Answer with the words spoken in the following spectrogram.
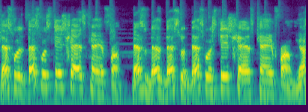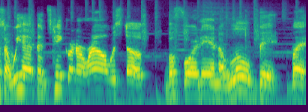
That's what that's where Stitchcast came from. That's that's that's what that's where Stitchcast came from. You know what I'm saying? We had been tinkering around with stuff before then a little bit, but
